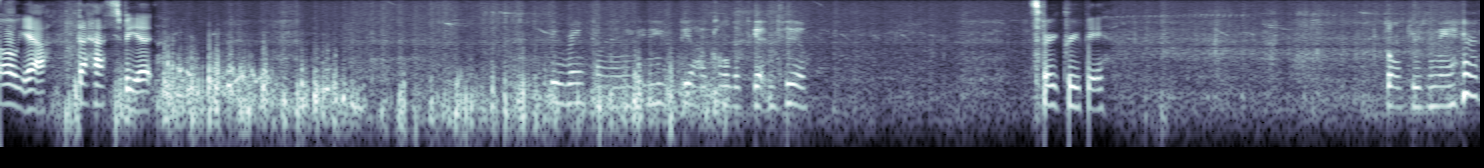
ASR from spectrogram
Oh yeah, that has to be it. The rain. You can even feel how cold it's getting too. It's very creepy. Soldiers in the air.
